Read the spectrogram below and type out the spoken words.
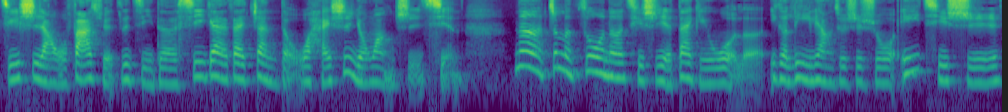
即使啊，我发觉自己的膝盖在颤抖，我还是勇往直前。那这么做呢，其实也带给我了一个力量，就是说，诶，其实。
